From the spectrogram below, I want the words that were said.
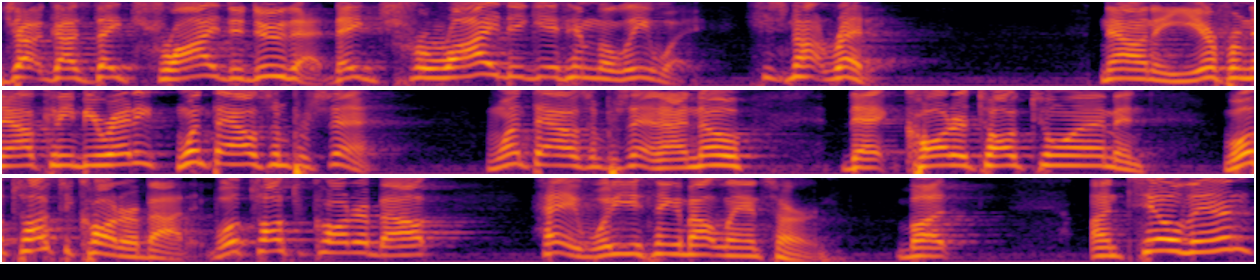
guys. They tried to do that. They tried to give him the leeway. He's not ready. Now, in a year from now, can he be ready? One thousand percent. One thousand percent. And I know that Carter talked to him, and we'll talk to Carter about it. We'll talk to Carter about, hey, what do you think about Lance Heard? But until then,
